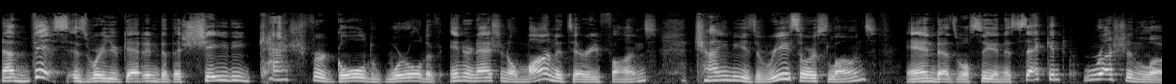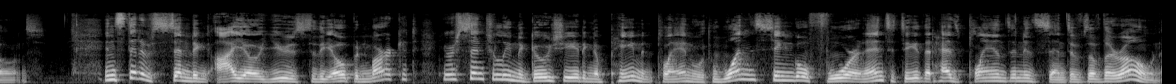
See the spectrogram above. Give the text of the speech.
Now this is where you get into the shady cash for gold world of international monetary funds, Chinese resource loans, and as we'll see in a second, Russian loans. Instead of sending IOUs to the open market, you're essentially negotiating a payment plan with one single foreign entity that has plans and incentives of their own.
